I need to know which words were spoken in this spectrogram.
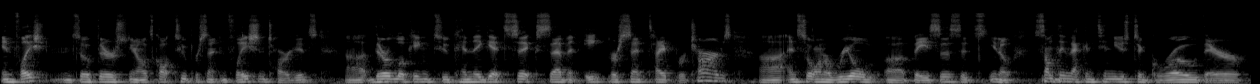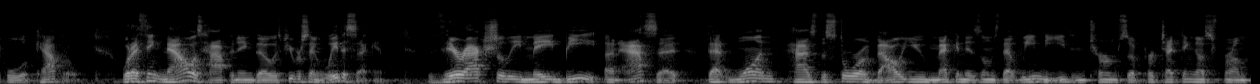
inflation. And so if there's, you know, let's call it 2% inflation targets, uh, they're looking to can they get six, seven, eight percent type returns? Uh, and so on a real uh, basis, it's, you know, something that continues to grow their pool of capital. What I think now is happening though is people are saying, wait a second, there actually may be an asset that one has the store of value mechanisms that we need in terms of protecting us from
